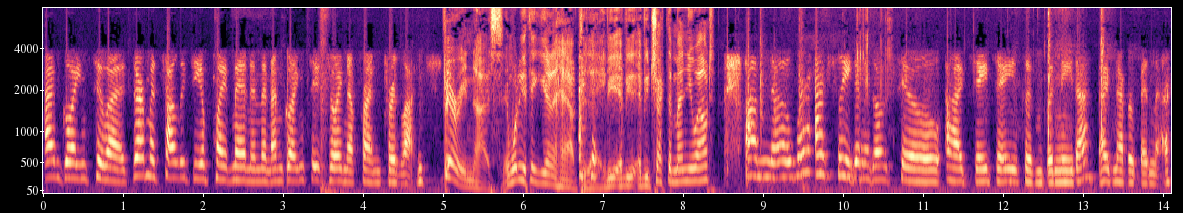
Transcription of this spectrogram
I'm going to a dermatology appointment, and then I'm going to join a friend for lunch. Very nice. And what do you think you're going to have today? have, you, have, you, have you checked the menu out? Um, no, we're actually going to go to uh, JJ's in Bonita. I've never been there.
